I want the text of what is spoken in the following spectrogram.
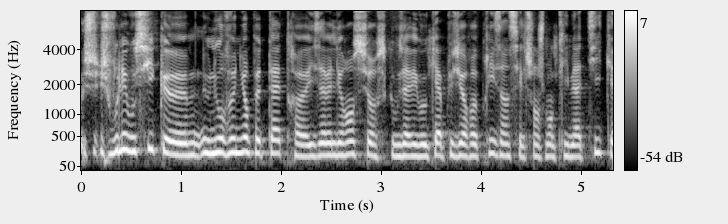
je voulais aussi que nous revenions peut-être, euh, Isabelle Durand, sur ce que vous avez évoqué à plusieurs reprises, hein, c'est le changement climatique.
